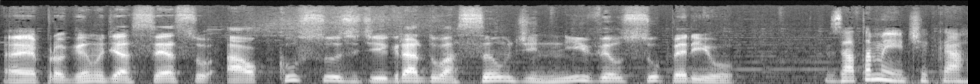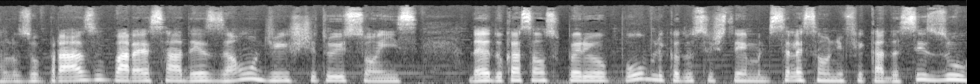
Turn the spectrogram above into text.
é, Programa de Acesso a Cursos de Graduação de Nível Superior. Exatamente, Carlos. O prazo para essa adesão de instituições da educação superior pública do Sistema de Seleção Unificada SISU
